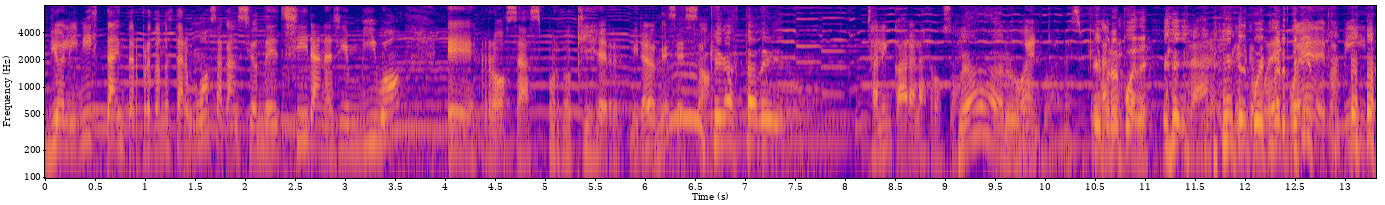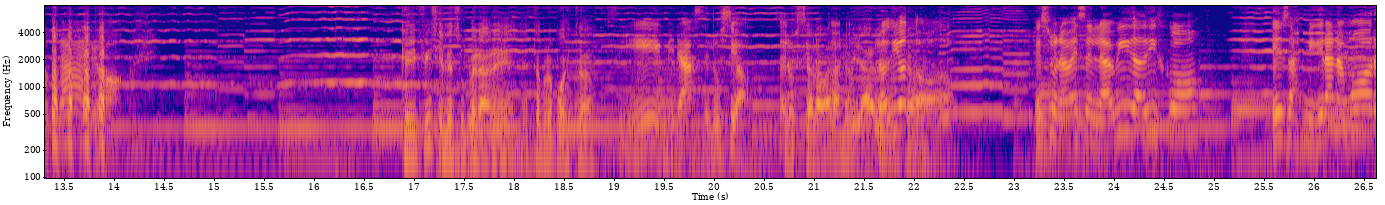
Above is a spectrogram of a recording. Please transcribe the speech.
violinista interpretando esta hermosa canción de Sheeran allí en vivo. Eh, rosas por doquier. Mirá lo que es eso. Mm, ¡Qué gastadero! Salen cara las rosas. Claro. Bueno, veces, Eh, pero él puede. Claro, el que Él puede puede, papito, claro. Qué difícil de superar, ¿eh? Esta propuesta. Sí, mirá, se lució. Se lució. se la Lo dio todo. Es una vez en la vida, dijo. Ella es mi gran amor,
